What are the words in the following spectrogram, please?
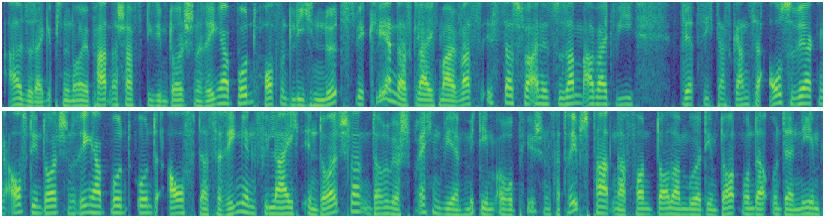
Also da gibt es eine neue Partnerschaft, die dem Deutschen Ringerbund hoffentlich nützt. Wir klären das gleich mal. Was ist das für eine Zusammenarbeit? Wie wird sich das Ganze auswirken auf den Deutschen Ringerbund und auf das Ringen vielleicht in Deutschland? Und darüber sprechen wir mit dem europäischen Vertriebspartner von Dollarmoor, dem Dortmunder Unternehmen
